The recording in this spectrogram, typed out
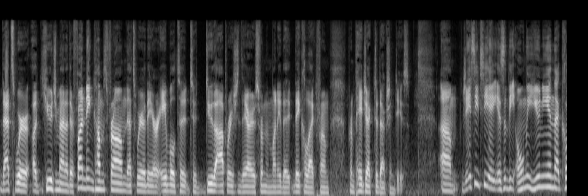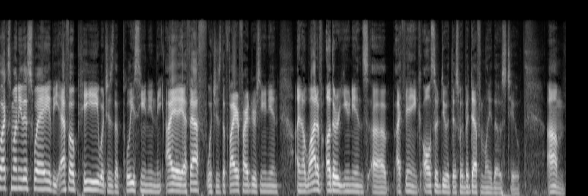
that's where a huge amount of their funding comes from. That's where they are able to, to do the operations they are is from the money that they collect from from paycheck deduction dues. Um, JCTA isn't the only union that collects money this way. The FOP, which is the police union, the IAFF, which is the firefighters union, and a lot of other unions, uh, I think, also do it this way, but definitely those two. Um,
